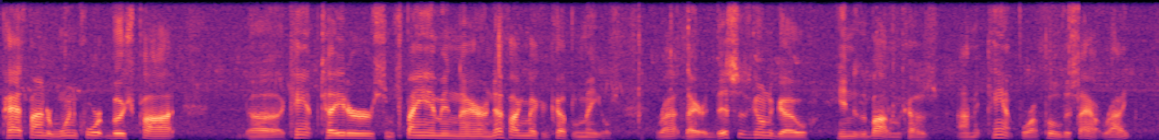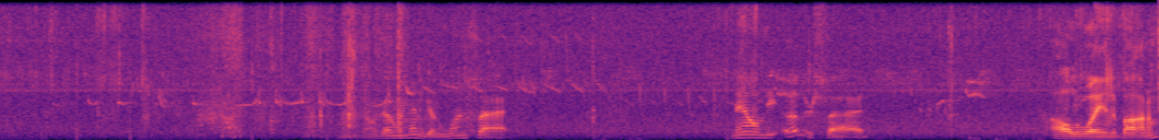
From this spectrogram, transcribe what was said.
Pathfinder one quart bush pot, uh, camp taters, some spam in there, enough I can make a couple of meals right there. This is going to go into the bottom because I'm at camp before I pull this out, right? I'll go in and go to one side. Now on the other side, all the way in the bottom,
